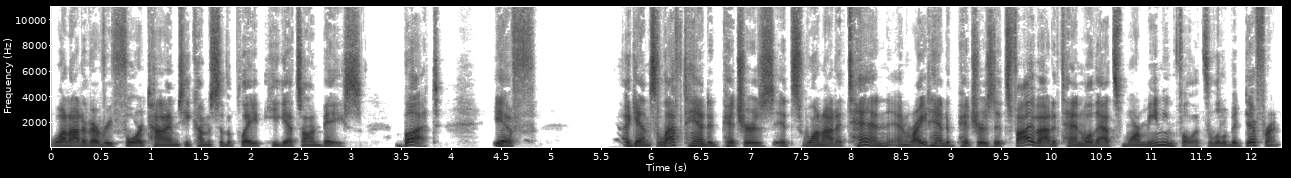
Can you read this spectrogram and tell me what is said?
one out of every four times he comes to the plate, he gets on base. But if against left-handed pitchers it's 1 out of 10 and right-handed pitchers it's 5 out of 10 well that's more meaningful. It's a little bit different.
